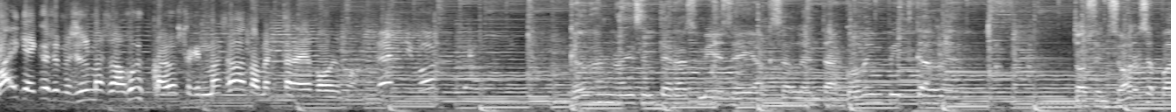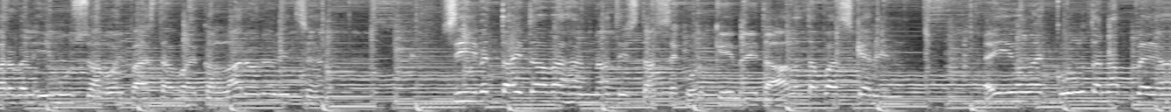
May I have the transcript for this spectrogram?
Vaikea kysymys, jos mä saan huikkaa jostakin, niin mä saatan mennä tänne voimaan. Köyhän naisen teräsmies ei jaksa lentää kovin pitkälle. Tosin sorsaparven imussa voi päästä vaikka ladon ylitse. Siivet taitaa vähän natistaa, se kurkkii meitä alta paskerin. Ei ole kultanappeja,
